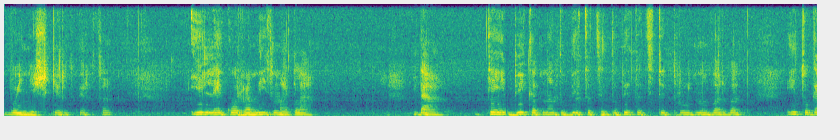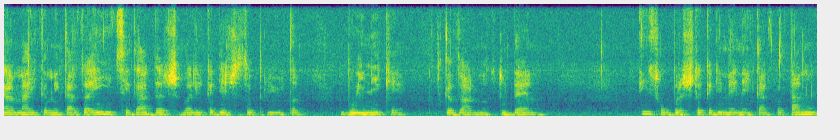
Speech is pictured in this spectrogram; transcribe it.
войнишки, разбира се. И леко рами с мъгла. Да, те викат на добитъци, добитъците трудно върват. И тогава майка ми каза, ей, сега дъжд вали, къде ще се приютат? Войник е, казарма, студен. И се обръща къде мене и казва, Тано,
